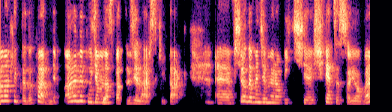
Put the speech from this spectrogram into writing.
Albo na hitę, dokładnie. Ale my pójdziemy tak. na spacer zielarski, tak. E, w środę będziemy robić e, świece sojowe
